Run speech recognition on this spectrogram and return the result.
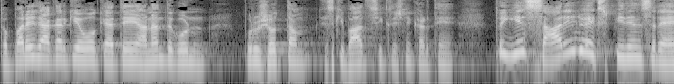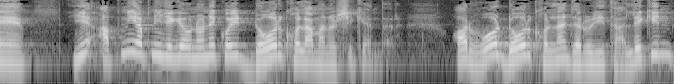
तो परे जाकर के वो कहते हैं, अनंत गुण पुरुषोत्तम, जिसकी बात श्री कृष्ण करते हैं। तो ये सारे जो एक्सपीरियंस रहे हैं, ये अपनी अपनी जगह उन्होंने कोई डोर खोला मनुष्य के अंदर। और वो डोर खोलना ज़रूरी था, लेकिन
